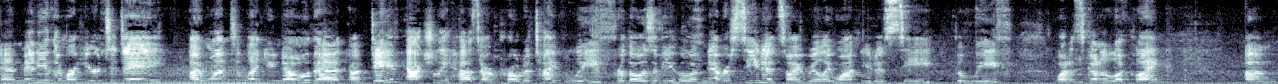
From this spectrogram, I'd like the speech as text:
and many of them are here today. I want to let you know that uh, Dave actually has our prototype leaf for those of you who have never seen it, so I really want you to see the leaf, what it's going to look like. Um,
